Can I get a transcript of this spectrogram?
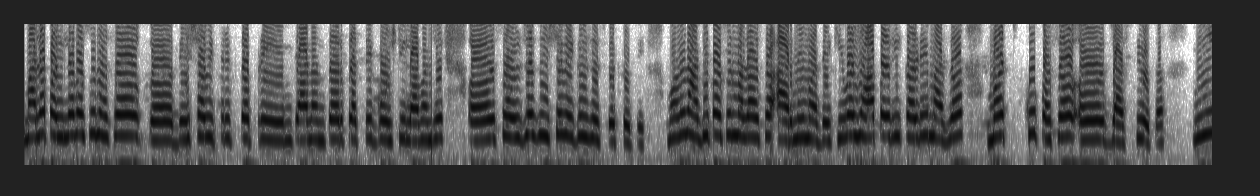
मला पहिल्यापासून असं देशाव्यतिरिक्त प्रेम त्यानंतर प्रत्येक गोष्टीला म्हणजे सोल्जर्स विषयी वेगळीच रिस्पेक्ट होती. म्हणून आधीपासून मला असं आर्मीमध्ये किंवा ह्या परीकडे माझं मत खूप असं जास्ती होतं. मी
